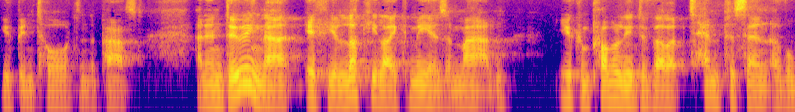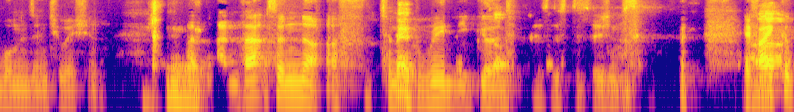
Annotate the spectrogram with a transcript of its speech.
you've been taught in the past. And in doing that, if you're lucky like me as a man, you can probably develop 10% of a woman's intuition. and, and that's enough to make really good business decisions. if uh, I could,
